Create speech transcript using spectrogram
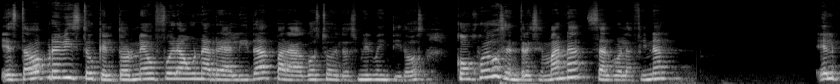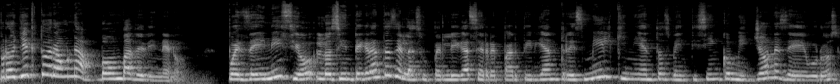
Estaba previsto que el torneo fuera una realidad para agosto del 2022, con juegos entre semana, salvo la final. El proyecto era una bomba de dinero, pues de inicio los integrantes de la Superliga se repartirían 3.525 millones de euros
